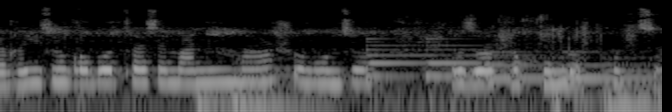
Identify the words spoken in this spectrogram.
Der Riesenroboter ist im Anmarsch und unser Resort noch 100%.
